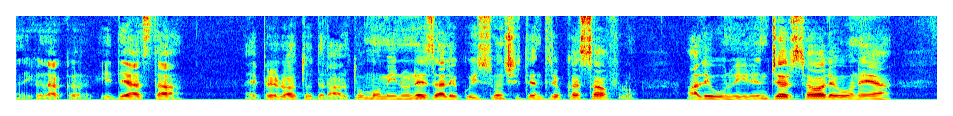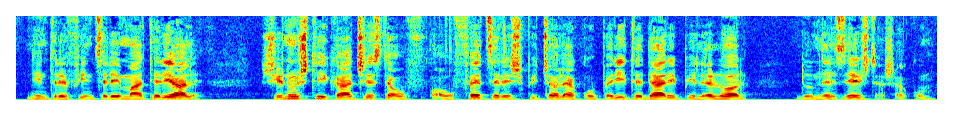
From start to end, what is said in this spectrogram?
adică dacă ideea asta ai preluat-o de la altul, mă minunez ale cui sunt și te întreb ca să aflu ale unui înger sau ale uneia dintre ființele materiale. Și nu știi că acestea au, au fețele și picioarele acoperite de aripile lor dumnezești, așa cum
